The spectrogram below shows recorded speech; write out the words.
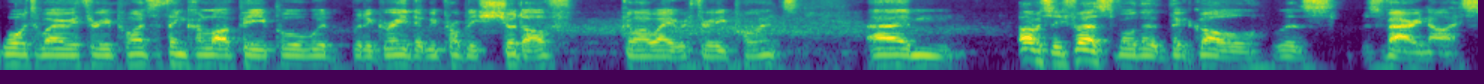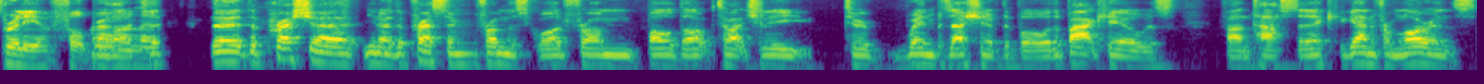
walked away with three points. I think a lot of people would would agree that we probably should have gone away with three points. Um, obviously, first of all, the, the goal was was very nice. Brilliant football, the, the, the pressure, you know, the pressing from the squad from Baldock to actually to win possession of the ball. The back heel was fantastic. Again, from Lawrence,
